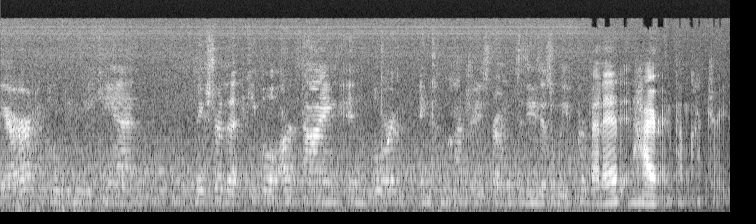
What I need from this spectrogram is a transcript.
care, I'm hoping we can make sure that people aren't dying in lower income countries from diseases we've prevented in higher income countries.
